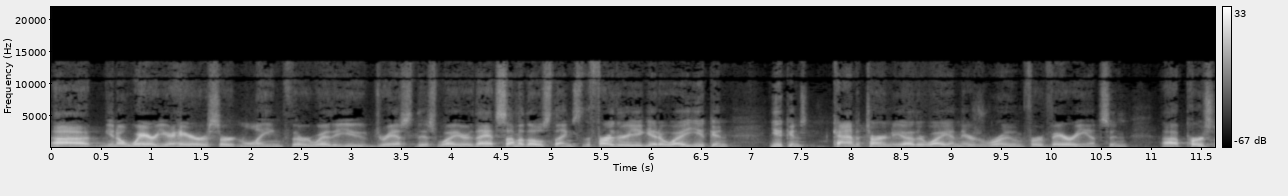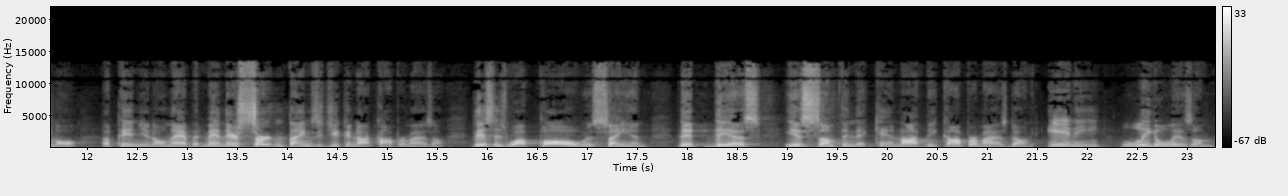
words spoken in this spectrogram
Uh, you know, wear your hair a certain length, or whether you dress this way or that. Some of those things. The further you get away, you can you can kind of turn the other way, and there's room for variance and uh, personal opinion on that. But man, there's certain things that you cannot compromise on. This is what Paul was saying that this is something that cannot be compromised on. Any legalism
